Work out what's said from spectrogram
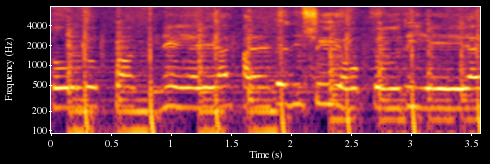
mutluluk bak yine Her dönüşü yoktu diye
